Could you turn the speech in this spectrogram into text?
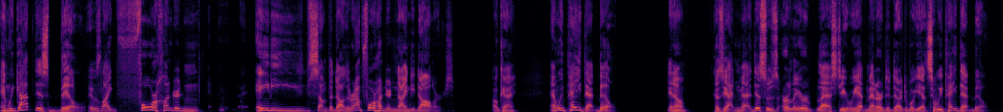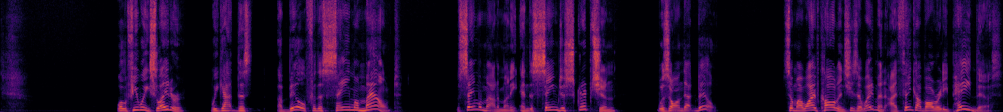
And we got this bill. It was like four hundred and eighty something dollars, around four hundred and ninety dollars. Okay, and we paid that bill. You know, because we hadn't met. This was earlier last year. We hadn't met our deductible yet, so we paid that bill. Well, a few weeks later, we got this a bill for the same amount, the same amount of money, and the same description was on that bill. So my wife called and she said, "Wait a minute, I think I've already paid this."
